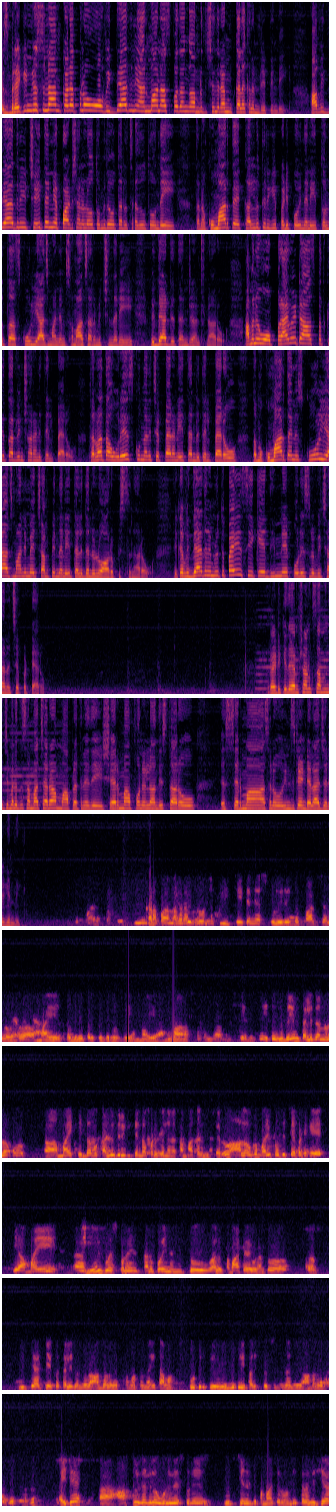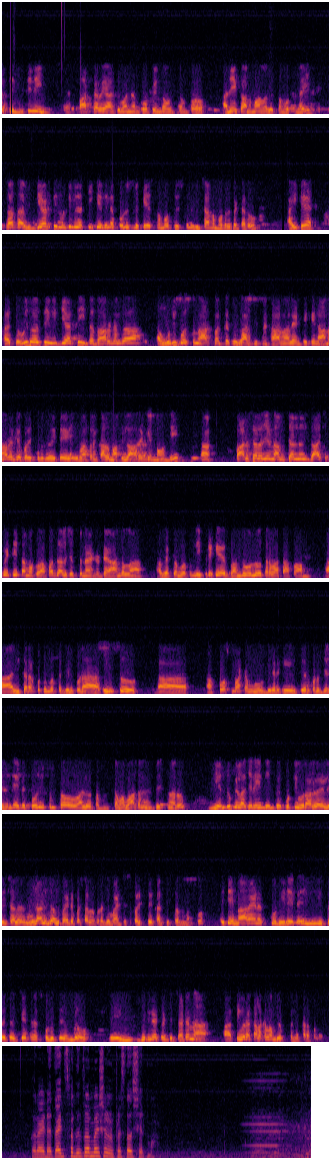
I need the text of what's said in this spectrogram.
Yes breaking చూస్తున్నాం కడపలో ఓ విద్యార్థిని అనుమానాస్పదంగా మృతి చెందడం కలకలం రేపింది. ఆ విద్యార్థిని చైతన్య పాఠశాలలో తొమ్మిదవ తరగతి చదువుతోంది. తన కుమార్తె కళ్ళు తిరిగి పడిపోయిందని తొలుత స్కూల్ యాజమాన్యం సమాచారం ఇచ్చిందని విద్యార్థి తండ్రి అంటున్నారు. ఆమెను ఓ ప్రైవేట్ ఆసుపత్రికి తరలించారని తెలిపారు. తర్వాత ఉరేసుకుందని చెప్పారని తండ్రి తెలిపారు. తమ కుమార్తెను స్కూల్ యాజమాన్యమే చంపిందని తల్లిదండ్రులు ఆరోపిస్తున్నారు. ఇక విద్యార్థిని మృతిపై సీకే ధిన్నే పోలీసులు విచారణ చేపట్టారు. రైట్ ఇదే అంశానికి సంబంధించి మరింత సమాచారం. మా ప్రతినిధి శర్మ ఫోన్లో అందిస్తారు. ఎస్ శర్మ అసలు ఇన్సిడెంట్ ఎలా జరిగింది? కడప నగరంలోని చైతన్య స్కూల్ ఏదైతే పాఠశాలలో ఉందో అమ్మాయి తొమ్మిది పరిస్థితి ఉంది అమ్మాయి అనుమానాస్పదంగా మృతి అయితే ఉదయం తల్లిదండ్రులకు ఆ అమ్మాయి కింద కళ్ళు తిరిగి కింద పడిపోయిందనే సమాచారం ఇచ్చారు. ఆ లోపు మరి కొద్దిసేపటికే ఈ అమ్మాయి ముగిపోసుకుని చనిపోయిందంటూ వాళ్ళు సమాచారం ఇవ్వడంతో విద్యార్థి యొక్క తల్లిదండ్రులు ఆందోళన వ్యక్తమవుతున్నాయి తమ కూతురికి ఎందుకు ఈ పరిస్థితి వచ్చింది ఆందోళన వ్యక్తం చేస్తున్నారు. అయితే ఆ హాస్టల్ గదిలో ఉరివేసుకుని మృతి చెందినట్టు సమాచారం ఉంది. తన విద్యార్థి మృతిని పాఠశాల యాజమాన్యం గోప్యంగా ఉంచడంతో అనేక అనుమానాలు వ్యక్తమవుతున్నాయి తర్వాత విద్యార్థి మృతి మీద టీకేదిన పోలీసులు కేసు నమోదు చేసుకుని విచారణ మొదలుపెట్టారు. అయితే ఆ తరగతి విద్యార్థి ఇంత దారుణంగా ఆ ఆత్మహత్యకు దారితీసిన కారణాలు ఏంటి? కానీ అనారోగ్య పరిస్థితులు అయితే మాత్రం కాదు. మా పిల్ల ఆరోగ్యంగా ఉంది. పాఠశాల జరిగిన అంశాలను దాచిపెట్టి తమకు అబద్ధాలు చెప్తున్నటువంటి ఆందోళన వ్యక్తమవుతుంది. ఇప్పటికే బంధువులు తర్వాత ఇతర కుటుంబ సభ్యులు కూడా హింస్ పోస్ట్ మార్టం దగ్గరికి చేరుకోవడం జరిగింది. అయితే పోలీసులతో వాళ్ళు తమ- వాదన వినిపిస్తున్నారు. ఎందుకు ఇలా జరిగింది? ఎందుకు పూర్తి వివరాలు వెల్లడించాలని నిజానిజాలు బయటపెట్టాలని కూడా డిమాండ్ చేసే పరిస్థితి కనిపిస్తుంది మనకు అయితే నారాయణ స్కూల్ ఏదైతే ఇప్పుడైతే చైతన్య స్కూల్ అయితే ఉందో జరిగినటువంటి ఘటన ఆ, తీవ్ర కలకలం చెప్తుంది కడపలో. Right thanks for information Prasad Sharma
